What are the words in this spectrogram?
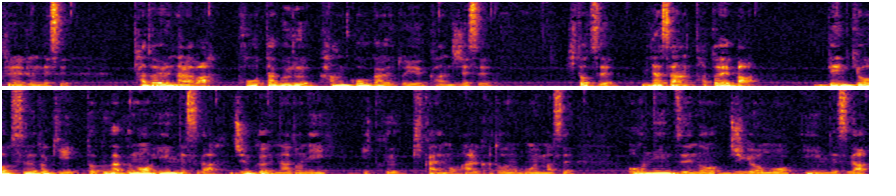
くれるんです。例えるならばポータブル観光ガイドという感じです。一つ皆さん例えば勉強する時独学もいいんですが塾などに行く機会もあるかと思います。大人数の授業もいいんですが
